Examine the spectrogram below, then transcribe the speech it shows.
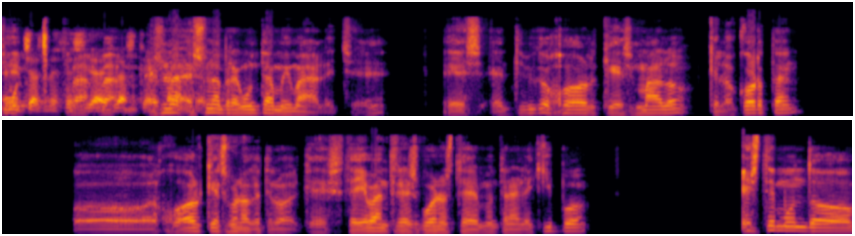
muchas necesidades las que es Una, es una pregunta muy mala leche, ¿eh? es el típico jugador que es malo, que lo cortan, o el jugador que es bueno, que, te que se te llevan tres buenos, te montan el equipo. Este mundo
